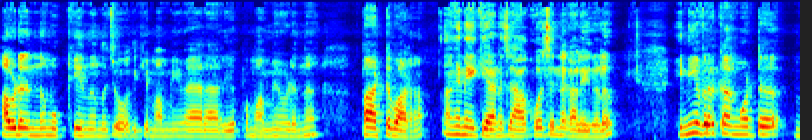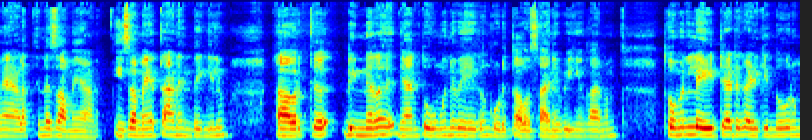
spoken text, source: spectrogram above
അവിടെ നിന്ന് മുക്കിൽ നിന്ന് ചോദിക്കും മമ്മി വേറെ അറിയും? അപ്പോൾ മമ്മി ഇവിടെ നിന്ന് പാട്ട് പാടണം. അങ്ങനെയൊക്കെയാണ് ചാക്കോച്ചന്റെ കളികൾ ഇനി ഇവർക്ക് അങ്ങോട്ട് മേളത്തിന്റെ സമയമാണ്. ഈ സമയത്താണ് എന്തെങ്കിലും അവർക്ക് ഡിന്നർ ഞാൻ തൂമിന് വേഗം കൊടുത്ത് അവസാനിപ്പിക്കും. കാരണം തൂമിന് ലേറ്റായിട്ട് കഴിക്കും തോറും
